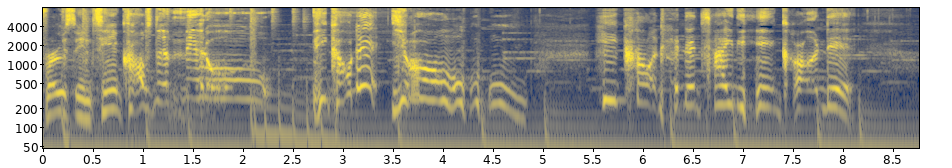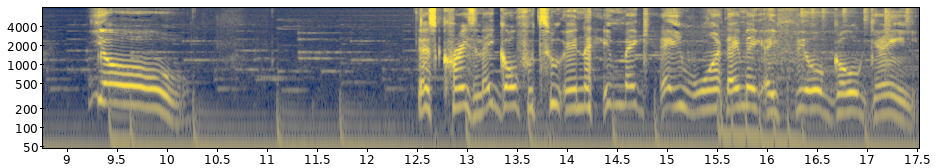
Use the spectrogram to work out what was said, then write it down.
First and 10, cross the middle. He called it. Yo, he caught it. The tight end caught it. Yo. That's crazy. And they go for two and they make a one. They make a field goal game.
